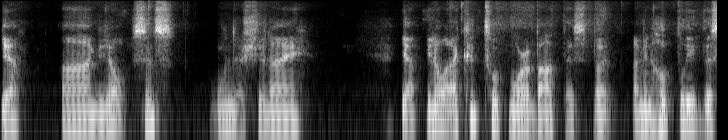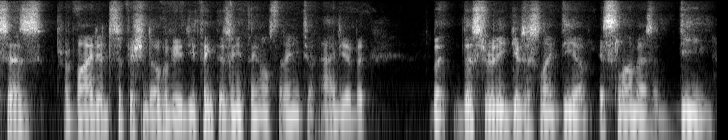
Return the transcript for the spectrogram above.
Yeah. Um, you know, since I wonder, should I yeah, you know what? I could talk more about this, but I mean, hopefully this has provided sufficient overview. Do you think there's anything else that I need to add here? But but this really gives us an idea of Islam as a deen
